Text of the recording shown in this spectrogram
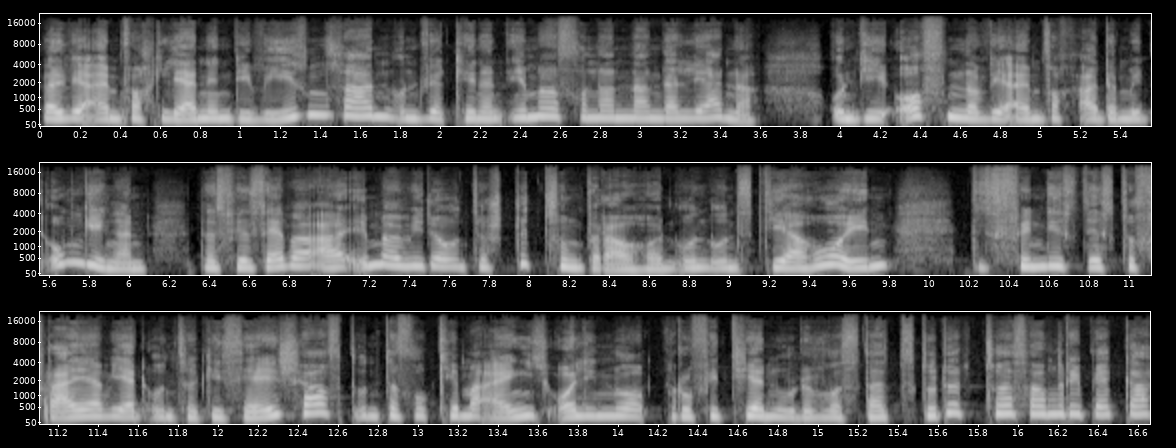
weil wir einfach lernende Wesen sind und wir können immer voneinander lernen. Und je offener wir einfach auch damit umgehen, dass wir selber auch immer wieder Unterstützung brauchen und uns die erholen, das finde ich ist, desto freier wird unsere Gesellschaft und davon können wir eigentlich alle nur profitieren. Oder was darfst du dazu sagen, Rebecca?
